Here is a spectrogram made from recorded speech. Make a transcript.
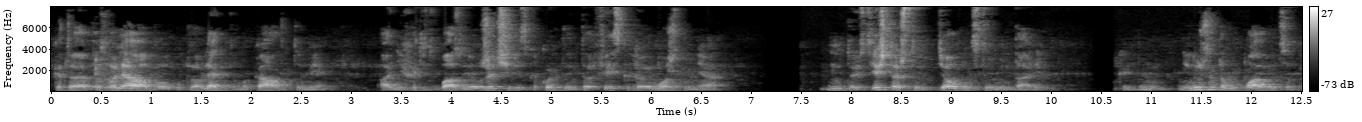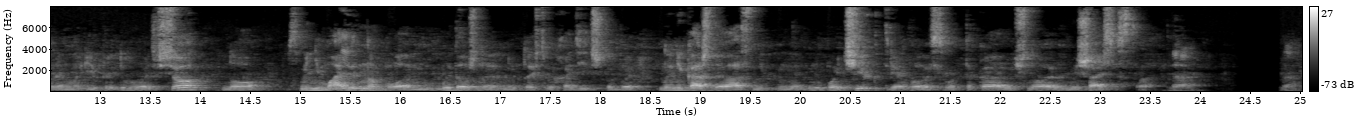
которая позволяла бы управлять там аккаунтами, а не ходить в базу, я уже через какой-то интерфейс, который может меня ну, то есть я считаю, что дело в инструментарии. Как бы не нужно там упарываться прямо и придумывать все, но с минимальным набором мы должны, ну, то есть выходить, чтобы, ну, не каждый раз, не, на любой чих требовалось вот такое ручное вмешательство. Да, да.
